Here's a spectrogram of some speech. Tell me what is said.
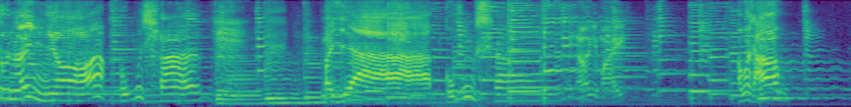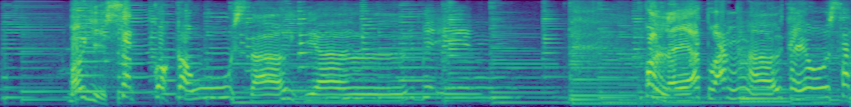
Tôi nói nhỏ cũng sợ mà già cũng sợ. Mày nói gì mày? Ông có sợ không? Bởi vì sách có câu sợ vợ biết có lẽ toán ở theo sách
